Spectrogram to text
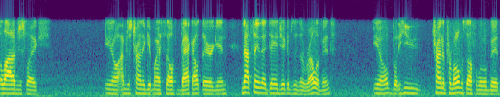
a lot of just like you know, I'm just trying to get myself back out there again. Not saying that Danny Jacobs is irrelevant, you know, but he trying to promote himself a little bit,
